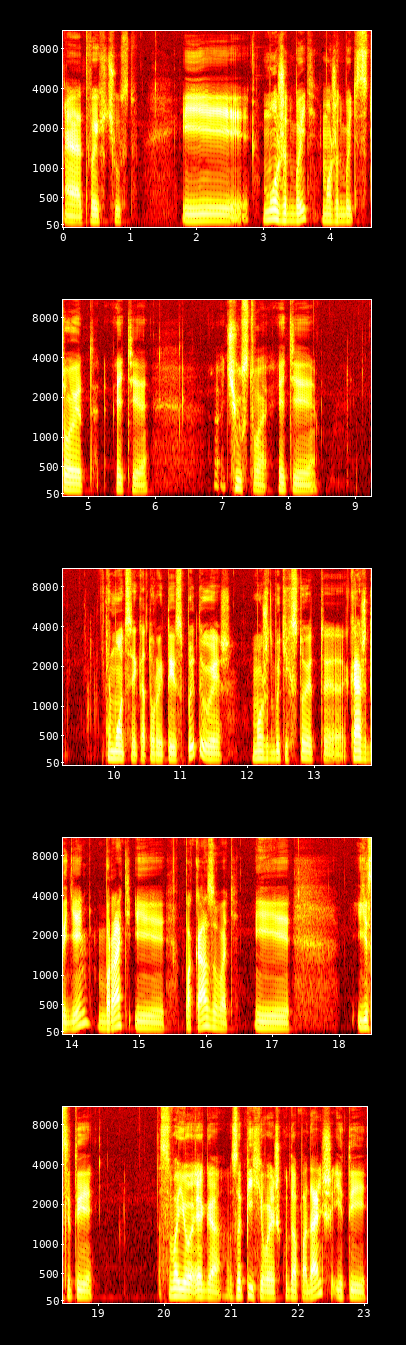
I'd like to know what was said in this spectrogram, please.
э, твоих чувств. И может быть, может быть, стоит эти э, чувства, эти эмоции, которые ты испытываешь, может быть, их стоит э, каждый день брать и показывать. И если ты свое эго запихиваешь куда подальше, и ты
